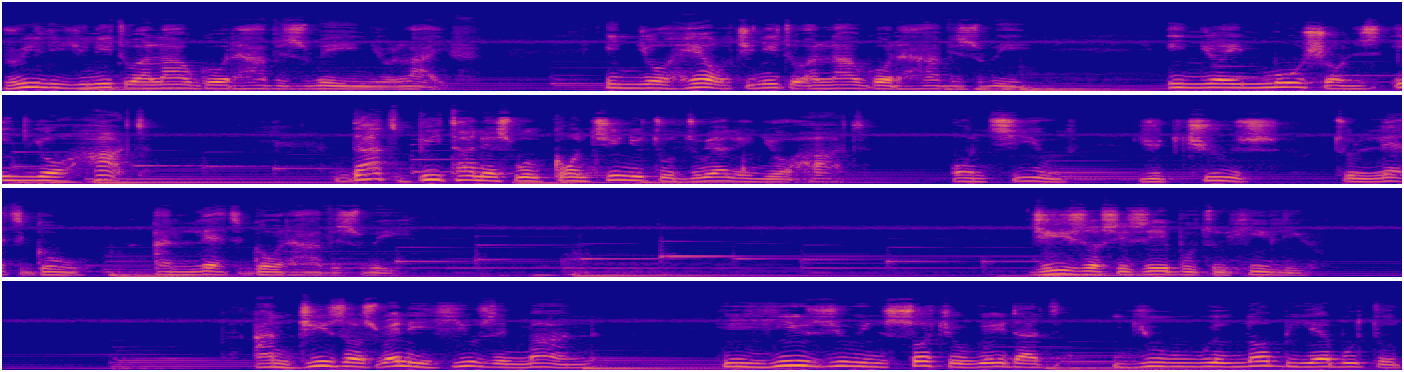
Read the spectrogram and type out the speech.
Really, you need to allow God have his way in your life. In your health, you need to allow God have his way. In your emotions, in your heart, that bitterness will continue to dwell in your heart until you choose to let go and let God have His way. Jesus is able to heal you. And Jesus, when He heals a man, He heals you in such a way that you will not be able to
